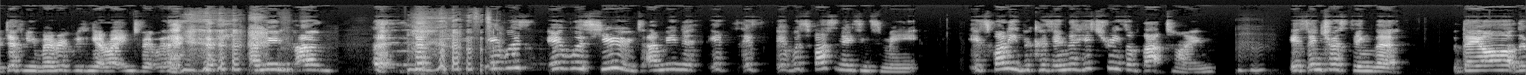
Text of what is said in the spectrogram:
definitely maybe we can get right into it with it. I mean, um, it was it was huge. I mean, it, it it it was fascinating to me. It's funny because in the histories of that time, mm-hmm. it's interesting that they are the,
